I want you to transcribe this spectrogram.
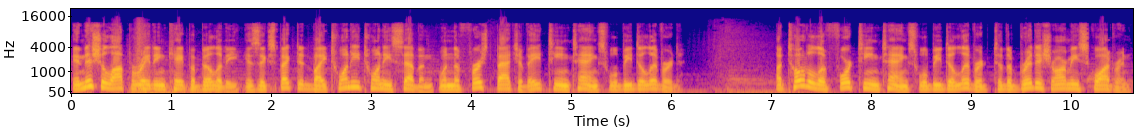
Initial operating capability is expected by 2027 when the first batch of 18 tanks will be delivered. A total of 14 tanks will be delivered to the British Army Squadron,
